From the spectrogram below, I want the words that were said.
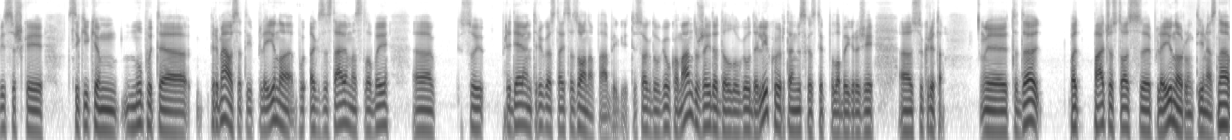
visiškai sakykime, nuputė, pirmiausia, tai pleino egzistavimas labai uh, su pridėjo intrigos tai sezono pabaigai. Tiesiog daugiau komandų žaidė dėl daugiau dalykų ir ten viskas taip labai gražiai uh, sukrito. E, tada pat, pačios tos pleino rungtynės. Na,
